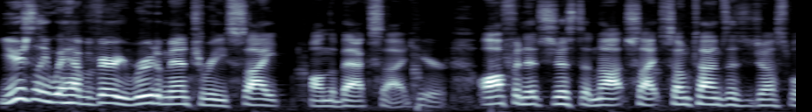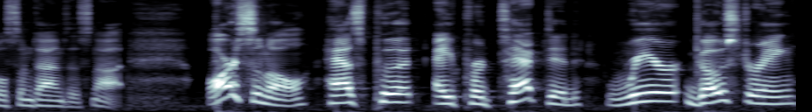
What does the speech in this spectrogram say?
usually we have a very rudimentary sight on the backside here. Often it's just a notch sight. Sometimes it's adjustable, sometimes it's not. Arsenal has put a protected rear ghost ring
